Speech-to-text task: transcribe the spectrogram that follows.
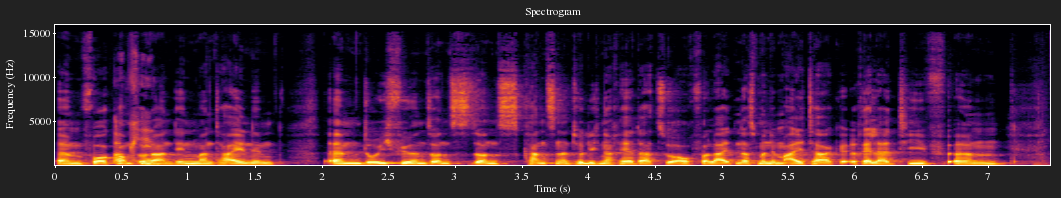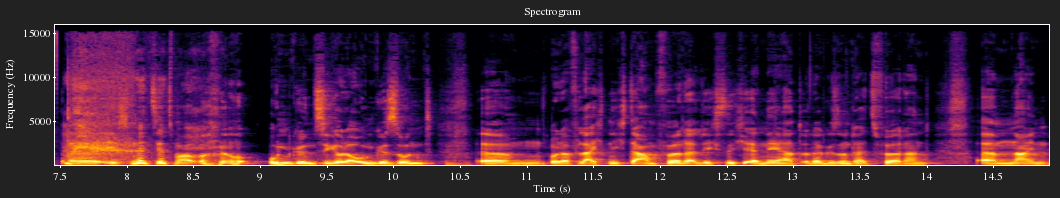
ähm, vorkommt okay. oder an denen man teilnimmt, ähm, durchführen. Sonst, sonst kann es natürlich nachher dazu auch verleiten, dass man im Alltag relativ, ähm, äh, ich nenne es jetzt mal ungünstig oder ungesund ähm, oder vielleicht nicht darmförderlich sich ernährt oder gesundheitsfördernd. Ähm, nein,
